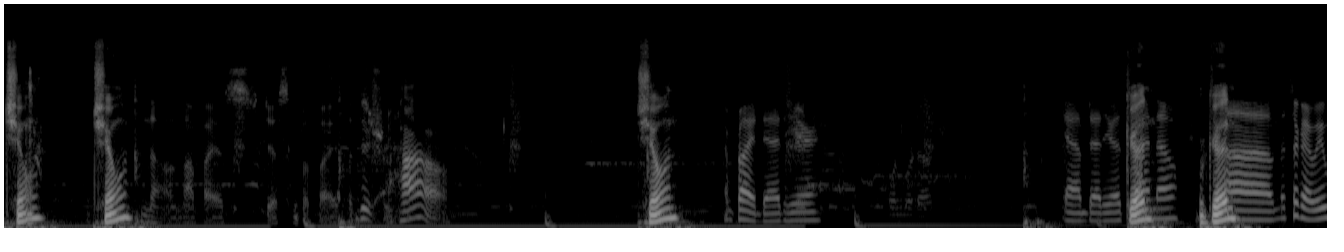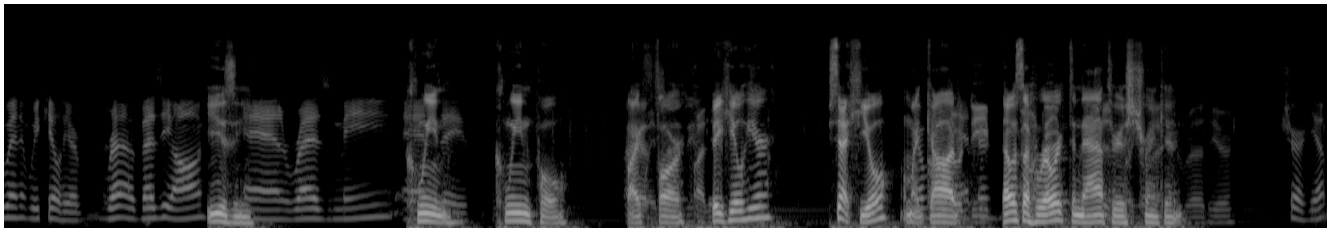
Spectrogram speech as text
Chilling. Chilling. no, not by us, just but by the Dude, street. how? Chilling. I'm probably dead here. One more dodge. Yeah, I'm dead here. That's Good. fine though. We're good. Um, it's okay. We win. We kill here. Re- Vezi Ong Easy. and Res me. And Clean. Zave. Clean pull. By got far. Susie. Big heal here. You see that heal? Oh my god. That was a Oh, heroic man. Denathrius trinket. Sure. Yep.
